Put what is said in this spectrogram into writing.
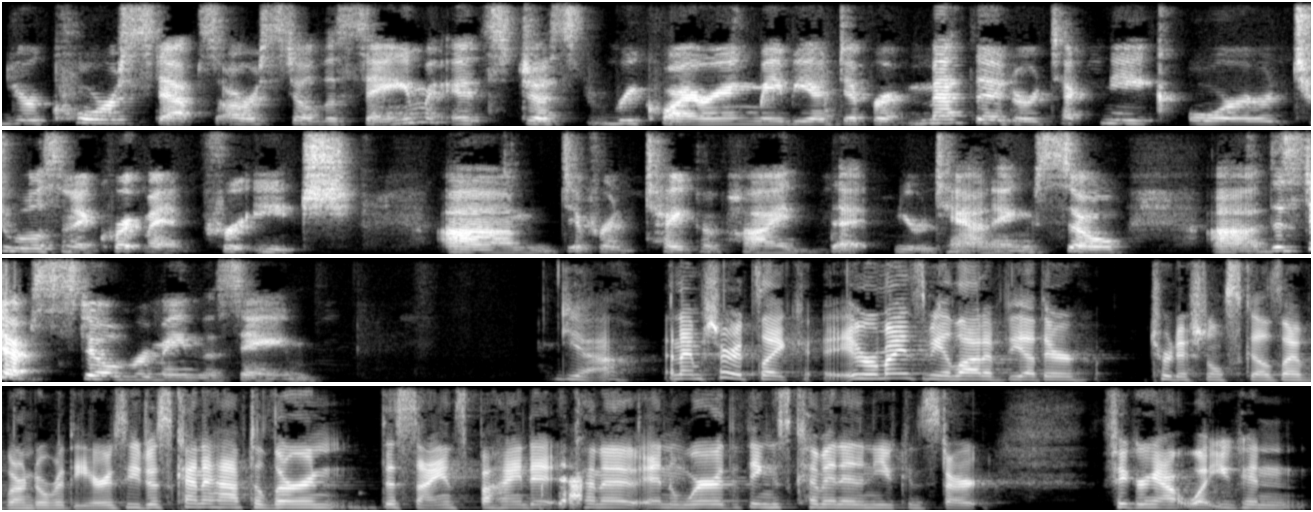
your core steps are still the same. It's just requiring maybe a different method or technique or tools and equipment for each um, different type of hide that you're tanning. So uh, the steps still remain the same. Yeah. And I'm sure it's like, it reminds me a lot of the other traditional skills I've learned over the years. You just kind of have to learn the science behind it, kind of, and where the things come in, and you can start figuring out what you can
